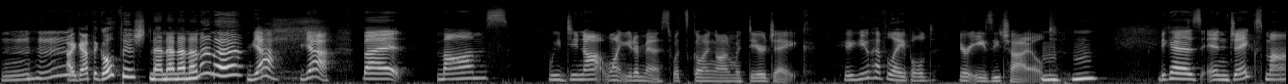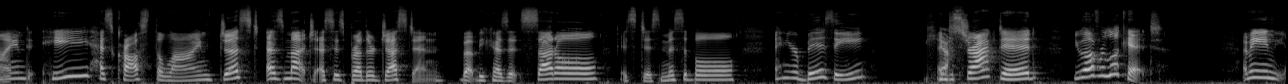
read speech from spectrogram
Mm-hmm. I got the goldfish. Na na na na na na. Yeah, yeah. But moms, we do not want you to miss what's going on with dear Jake, who you have labeled your easy child. Mm-hmm. Because in Jake's mind, he has crossed the line just as much as his brother Justin. But because it's subtle, it's dismissible, and you're busy Yeah. and distracted, you overlook it. I mean,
